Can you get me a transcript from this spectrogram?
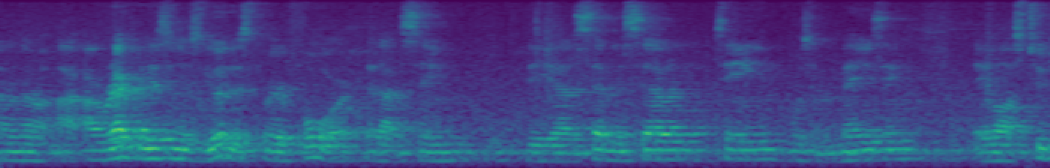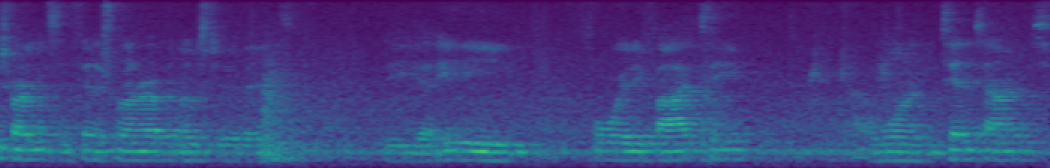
I don't know, our, our record isn't as good as three or four that I've seen. The uh, 77 team was amazing. They lost two tournaments and finished runner-up in those two events. The uh, 84, 85 team uh, won 10 times.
